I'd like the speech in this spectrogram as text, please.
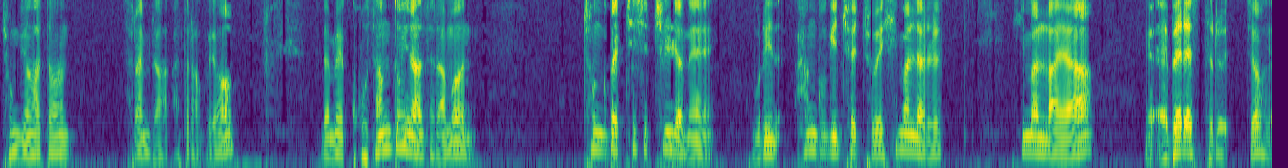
존경하던 사람이라 하더라고요. 그 다음에 고상동이라는 사람은 1977년에 우리 한국인 최초의 히말라야를 히말라야 에베레스트를죠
